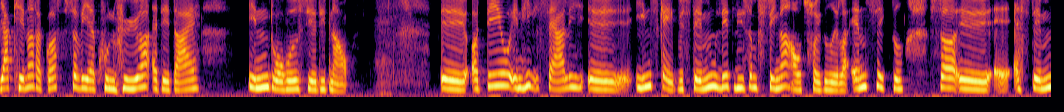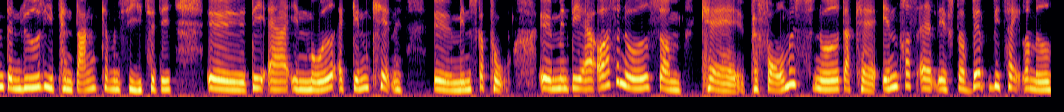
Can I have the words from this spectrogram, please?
jeg kender dig godt, så vil jeg kunne høre, at det er dig, inden du overhovedet siger dit navn. Øh, og det er jo en helt særlig øh, egenskab ved stemmen, lidt ligesom fingeraftrykket eller ansigtet, så øh, er stemmen den lydelige pendant, kan man sige, til det. Øh, det er en måde at genkende øh, mennesker på. Øh, men det er også noget, som kan performes, noget, der kan ændres alt efter, hvem vi taler med.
